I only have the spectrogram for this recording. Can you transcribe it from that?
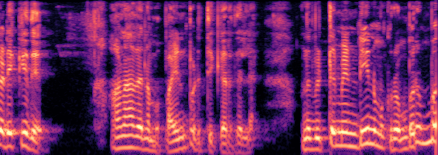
கிடைக்குது. ஆனால் அதை நம்ம பயன்படுத்திக்கிறது இல்லை அந்த விட்டமின் டி நமக்கு ரொம்ப ரொம்ப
